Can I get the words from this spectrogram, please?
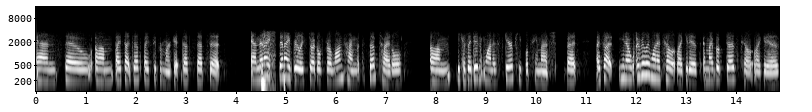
And so um I thought death by supermarket that's that's it. And then I then I really struggled for a long time with the subtitle um, because I didn't want to scare people too much. But I thought, you know, I really want to tell it like it is, and my book does tell it like it is.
